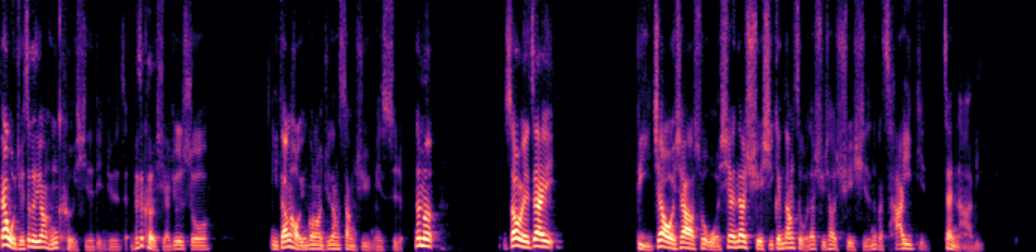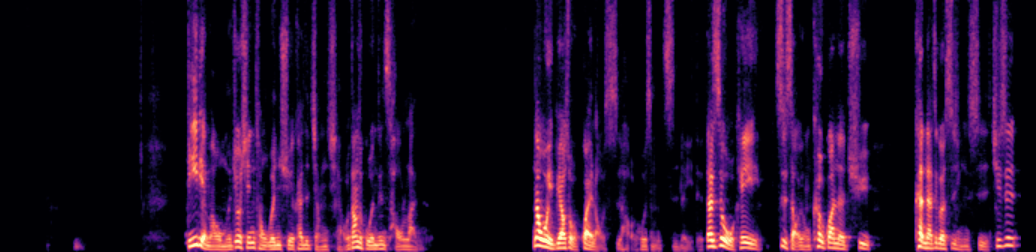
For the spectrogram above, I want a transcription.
但我觉得这个地方很可惜的点就是这，不是可惜啊，就是说你当好员工，然后就这样上去没事了。那么稍微再比较一下，说我现在在学习跟当时我在学校学习的那个差异点在哪里？第一点嘛，我们就先从文学开始讲起来。我当时国文真的超烂，那我也不要说我怪老师好了，或什么之类的，但是我可以至少用客观的去看待这个事情是，其实。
